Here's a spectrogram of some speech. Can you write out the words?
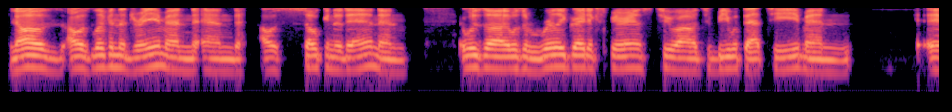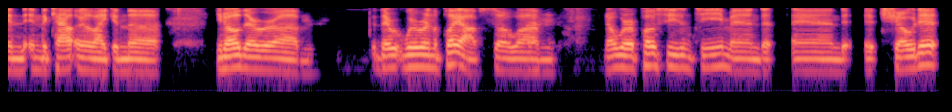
you know, I was, I was living the dream and, and I was soaking it in and it was, uh, it was a really great experience to, uh, to be with that team and in, in the cal or like in the, you know, there were, um, there, we were in the playoffs. So, um, know we're a postseason team and and it showed it.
